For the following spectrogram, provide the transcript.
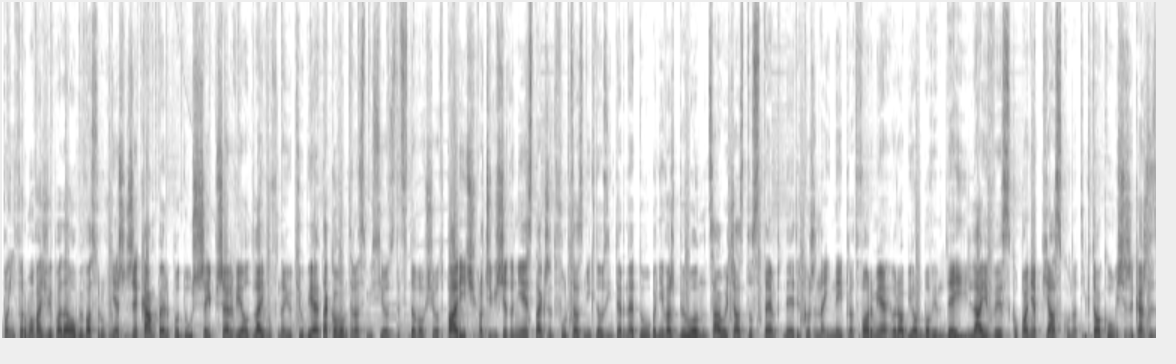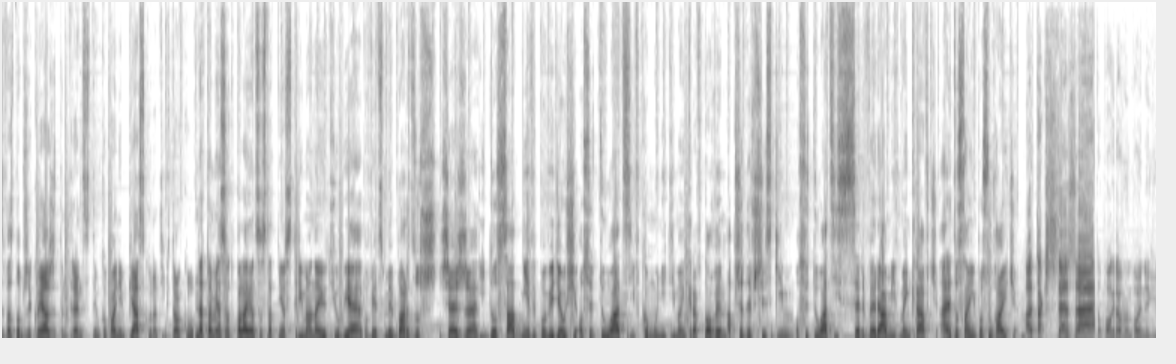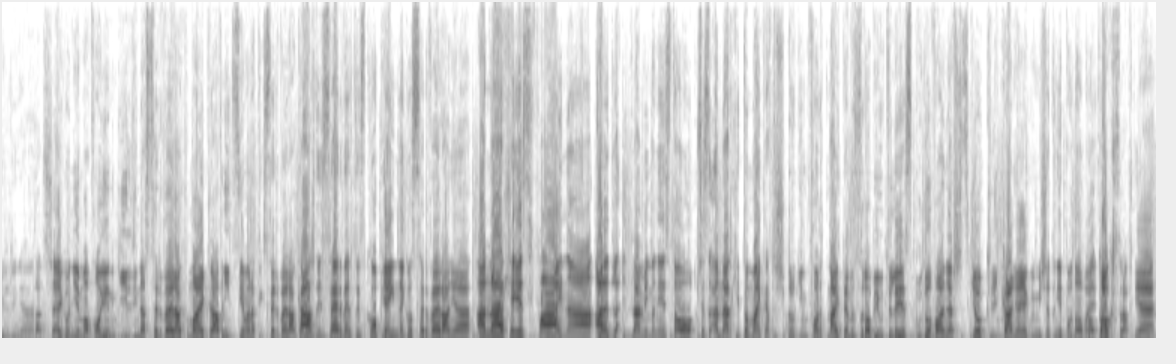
Poinformować wypadałoby was również, że Camper po dłuższej przerwie od live'ów na YouTubie takową transmisję zdecydował się odpalić. Oczywiście to nie jest tak, że twórca zniknął z internetu, ponieważ był on cały czas dostępny, tylko że na innej platformie. Robi on bowiem daily live'y z kopania piasku na TikToku. Myślę, że każdy z was dobrze kojarzy ten trend z tym kopaniem piasku na TikToku. Natomiast odpalając ostatnio streama na YouTubie, powiedzmy bardzo szczerze i dosadnie wypowiedział się o sytuacji w community Minecraftowym, a przede wszystkim o sytuacji z serwerami w Minecrafcie. Ale to sami posłuchajcie. Ale tak szczerze, to pograłbym wojnę gildii, nie? Dlaczego nie ma wojen gildii na serwerach Minecraft? Nic nie ma na tych serwerach. Każdy serwer to jest kopia innego serwera, nie? Anarchia jest fajna, ale dla, dla mnie to nie jest to. Przez anarchię to Minecraft to się drugim Fortnite'em zrobił. Tyle jest budowania, wszystkiego klikania, jakby mi się to nie podoba. Ko Cockstraft, nie?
